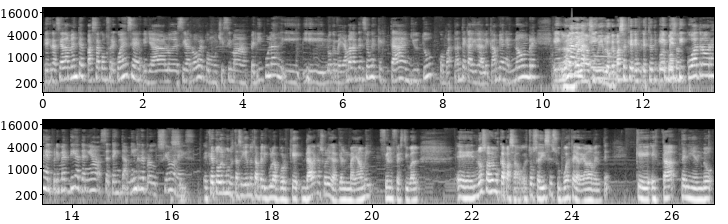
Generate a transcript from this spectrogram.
Desgraciadamente pasa con frecuencia, ya lo decía Robert, con muchísimas películas y, y lo que me llama la atención es que está en YouTube con bastante calidad, le cambian el nombre. En La una de a subir. en- Lo que pasa es que es- este tipo de en cosas. 24 horas el primer día tenía 70 mil reproducciones. Sí. Es que todo el mundo está siguiendo esta película porque da la casualidad que el Miami Film Festival eh, no sabemos qué ha pasado. Esto se dice supuesta y alegadamente que está teniendo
